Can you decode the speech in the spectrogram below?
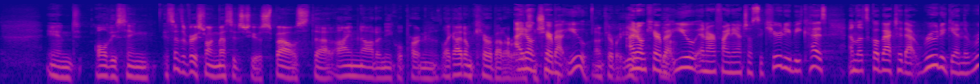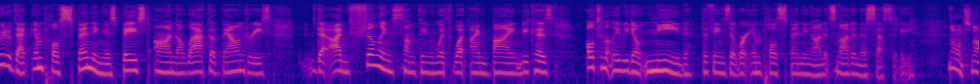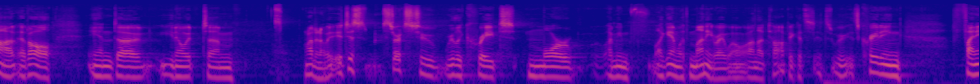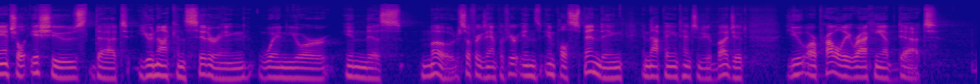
and all these things it sends a very strong message to your spouse that i'm not an equal partner like i don't care about our I don't care about you. i don't care about you I don't care about Yeah. you and our financial security because, and let's go back to that root again. The root of that impulse spending is based on a lack of boundaries that I'm filling something with what I'm buying because ultimately we don't need the things that we're impulse spending on. It's not a necessity. No, it's not at all. And, uh, you know, it, um, I don't know, it just starts to really create more. I mean, again, with money, right? Well, on that topic, it's, it's, it's creating financial issues that you're not considering when you're in this mode. So, for example, if you're in impulse spending and not paying attention to your budget, you are probably racking up debt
